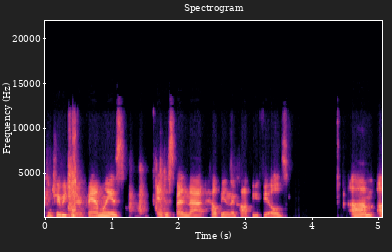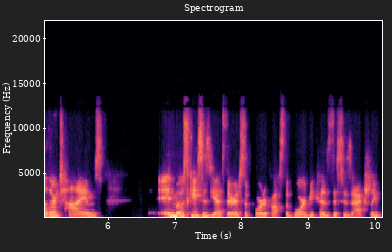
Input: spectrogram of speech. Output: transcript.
contribute to their families and to spend that helping in the coffee fields um, other times in most cases, yes, there is support across the board because this is actually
